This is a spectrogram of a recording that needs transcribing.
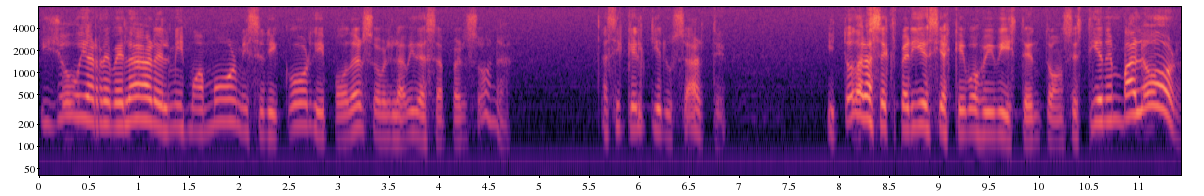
Y yo voy a revelar el mismo amor, misericordia y poder sobre la vida de esa persona. Así que Él quiere usarte. Y todas las experiencias que vos viviste entonces tienen valor.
